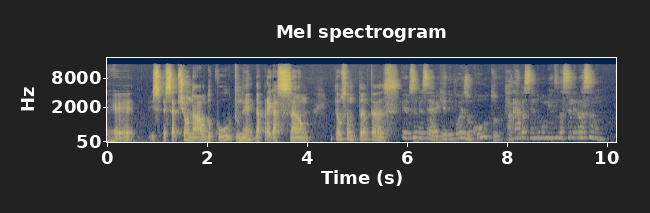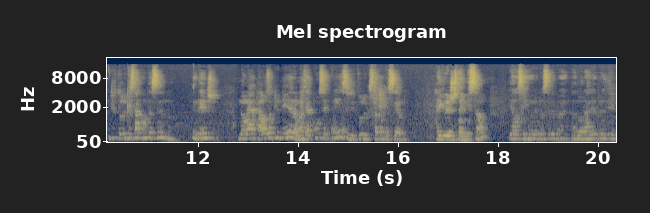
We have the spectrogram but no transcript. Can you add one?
é, excepcional do culto, né, da pregação. Então são tantas. Você percebe que depois o culto acaba sendo o momento da celebração de tudo que está acontecendo. Entende? Não é a causa primeira, mas é a consequência de tudo que está acontecendo. A igreja está em missão e ela se reúne para celebrar, adorar e aprender.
